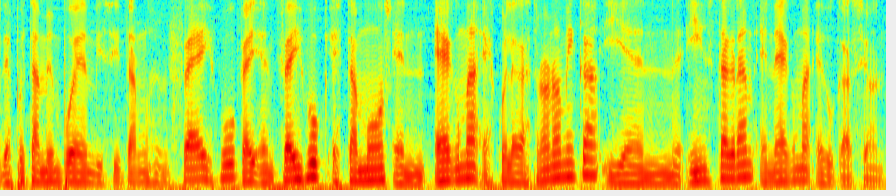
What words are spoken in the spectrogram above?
Después también pueden visitarnos en Facebook, en Facebook estamos en EGMA Escuela Gastronómica y en Instagram en EGMA Educación.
